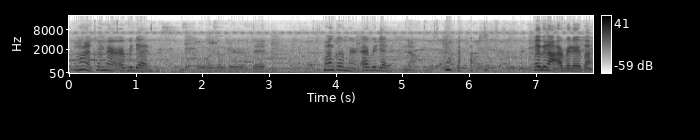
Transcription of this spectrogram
I'm gonna come here every day. You wanna come here today? I wanna come here every day. No. Maybe not every day, but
